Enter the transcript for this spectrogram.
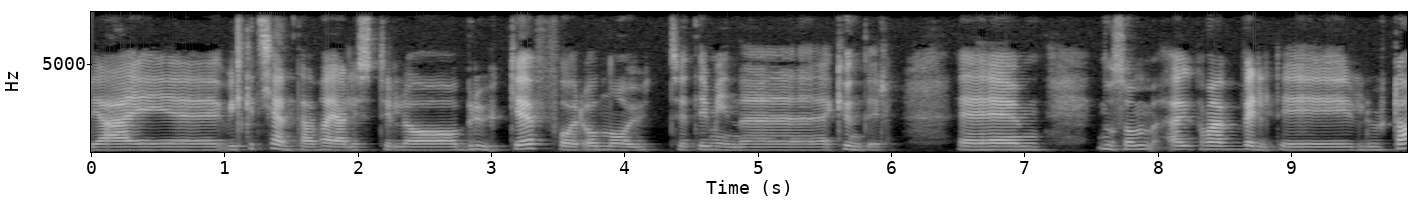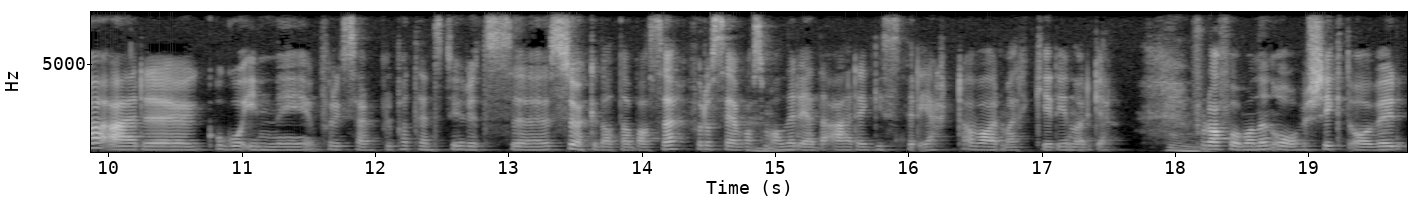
Jeg, hvilket kjennetegn har jeg lyst til å bruke for å nå ut til mine kunder? Eh, noe som kan være veldig lurt da, er eh, å gå inn i f.eks. Patentstyrets eh, søkedatabase for å se hva som mm. allerede er registrert av varemerker i Norge. Mm. For da får man en oversikt over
